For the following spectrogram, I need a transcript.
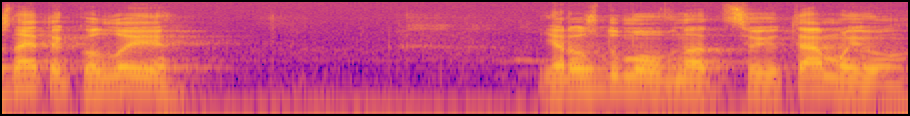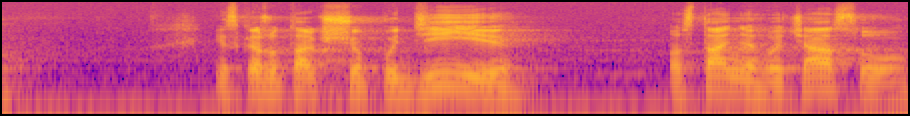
знаєте, коли я роздумував над цією темою, і скажу так, що події останнього часу,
